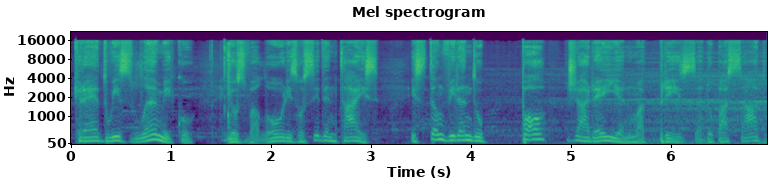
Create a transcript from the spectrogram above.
credo islâmico e os valores ocidentais estão virando pó de areia numa brisa do passado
